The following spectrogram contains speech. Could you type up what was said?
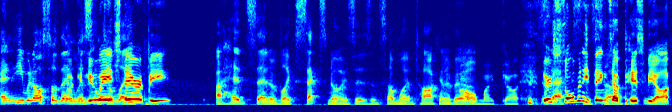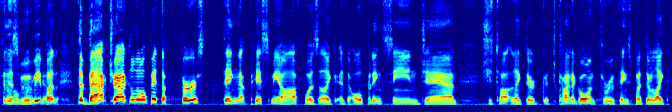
And he would also then fucking listen new age to like therapy. a headset of like sex noises and someone talking about. Oh my god, there's so many things stuff. that piss me off in this Oh movie. God. But to backtrack a little bit, the first thing that pissed me off was like at the opening scene, Jan. She's ta- like they're kind of going through things, but they're like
